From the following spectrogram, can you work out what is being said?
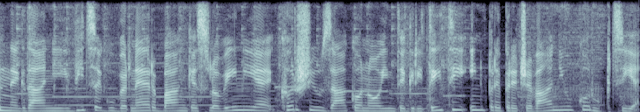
Nekdanji viceguverner Banke Slovenije kršil zakon o integriteti in preprečevanju korupcije.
